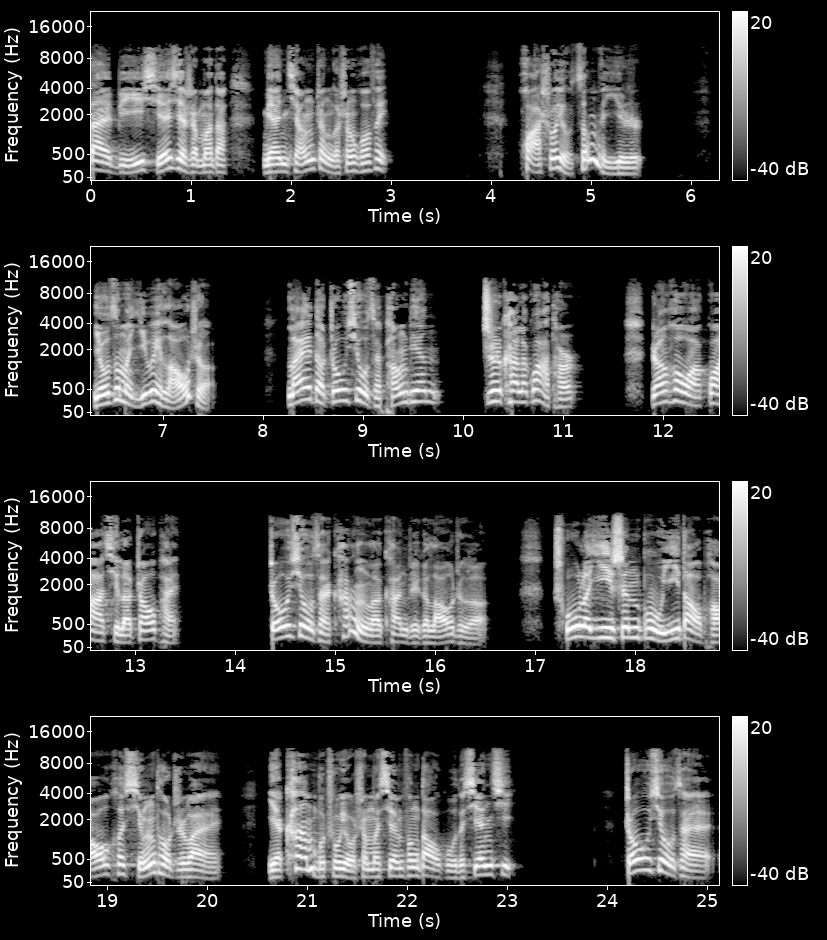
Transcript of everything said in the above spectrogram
代笔、写写什么的，勉强挣个生活费。话说有这么一日。有这么一位老者，来到周秀才旁边，支开了挂摊儿，然后啊挂起了招牌。周秀才看了看这个老者，除了一身布衣道袍和行头之外，也看不出有什么仙风道骨的仙气。周秀才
